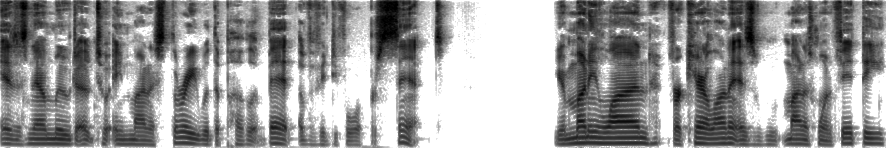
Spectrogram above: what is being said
it has now moved up to a minus three with the public bet of 54%. Your money line for Carolina is minus 150,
